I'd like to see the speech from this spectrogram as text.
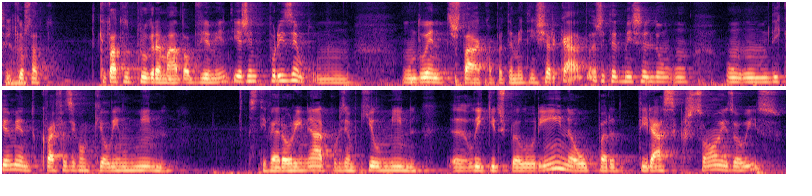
Que e que está, que está tudo programado, obviamente. E a gente, por exemplo, um, um doente está completamente encharcado, a gente administra-lhe um, um, um medicamento que vai fazer com que ele elimine, se estiver a urinar, por exemplo, que elimine eh, líquidos pela urina ou para tirar secreções ou isso.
